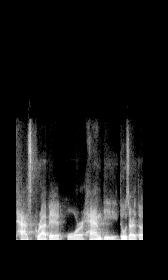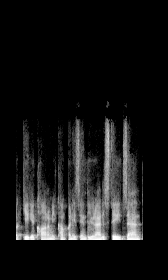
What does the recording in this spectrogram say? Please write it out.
TaskRabbit or Handy, those are the gig economy companies in the United States. And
